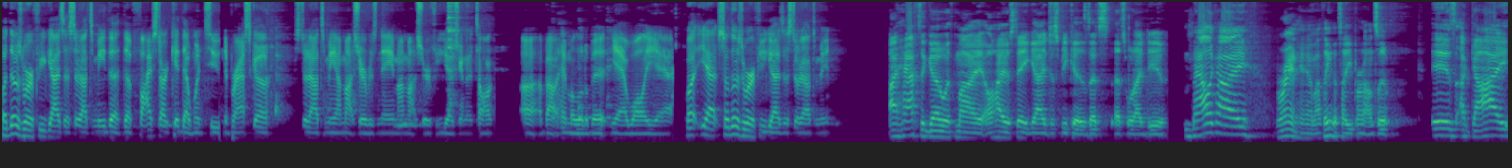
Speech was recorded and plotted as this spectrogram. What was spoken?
But those were a few guys that stood out to me. The the five star kid that went to Nebraska stood out to me. I'm not sure of his name. I'm not sure if you guys are going to talk uh, about him a little bit. Yeah, Wally. Yeah, but yeah. So those were a few guys that stood out to me. I have to go with my Ohio State guy just because that's that's what I do. Malachi Branham, I think that's how you pronounce it, is a guy.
